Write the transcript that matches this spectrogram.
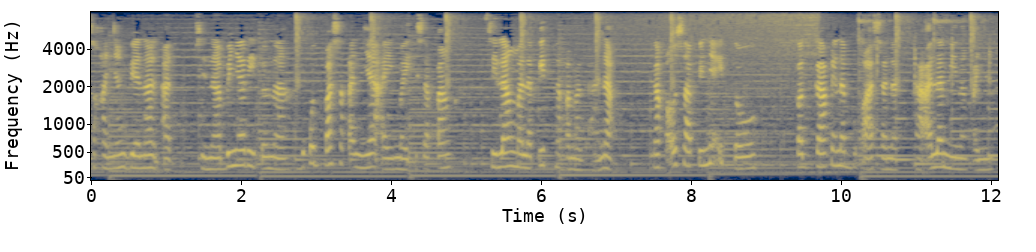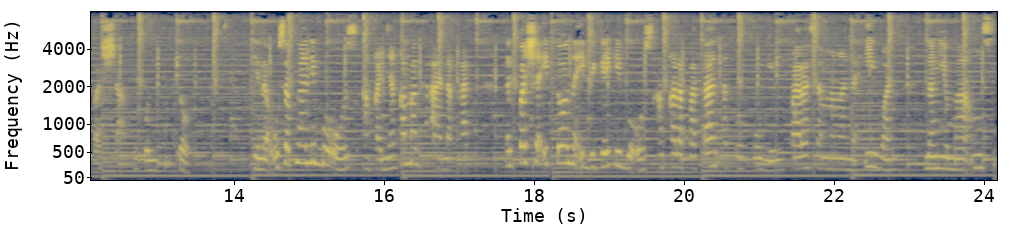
sa kanyang biyanan at sinabi niya rito na bukod pa sa kanya ay may isa pang silang malapit na kamag-anak. Kakausapin niya ito pagka kinabukasan at kaalamin ng kanyang pasya ukol dito. Kinausap nga ni Boaz ang kanyang kamag-anak at Nagpasya ito na ibigay kay Boaz ang karapatan at tungkulin para sa mga naiwan ng yumaong si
